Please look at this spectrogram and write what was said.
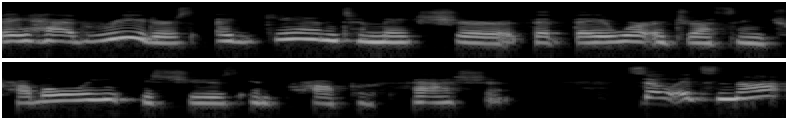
they had readers again to make sure that they were addressing troubling issues in proper fashion. So it's not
